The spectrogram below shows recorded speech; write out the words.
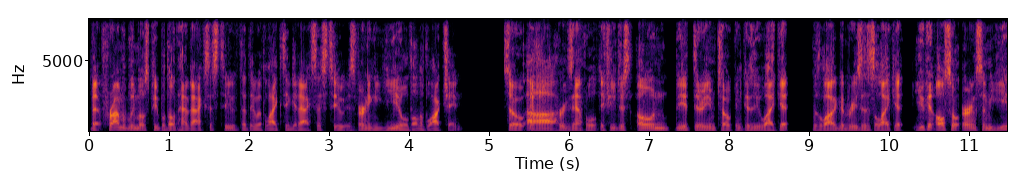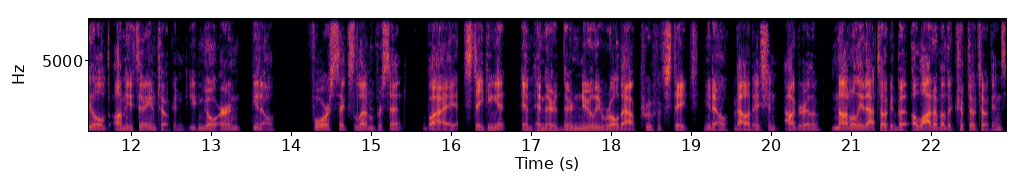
that probably most people don't have access to that they would like to get access to is earning yield on the blockchain. So, if, uh, for example, if you just own the Ethereum token because you like it, there's a lot of good reasons to like it. You can also earn some yield on the Ethereum token. You can go earn, you know, four, six, 11% by staking it in, in their, their newly rolled out proof of stake, you know, validation algorithm. Not only that token, but a lot of other crypto tokens,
